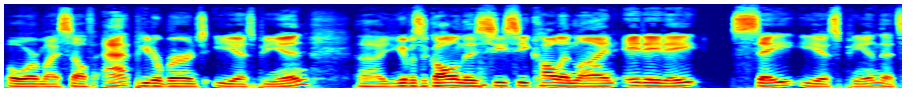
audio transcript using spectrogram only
or myself at Peter Burns ESPN. Uh, you give us a call on the CC call in line 888 say ESPN. That's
